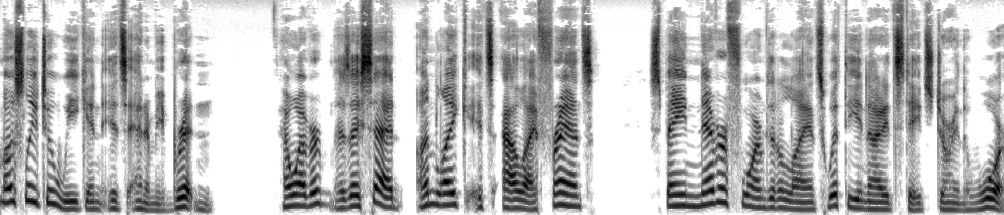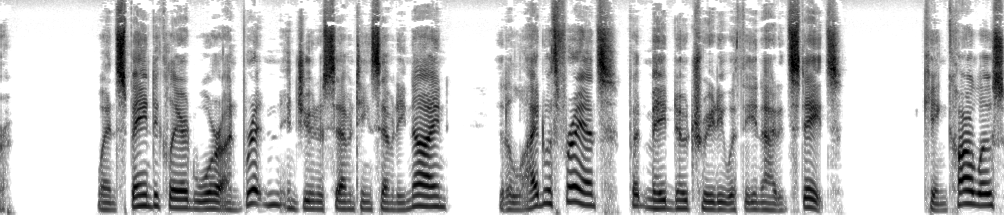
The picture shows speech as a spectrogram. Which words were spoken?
mostly to weaken its enemy Britain. However, as I said, unlike its ally France, Spain never formed an alliance with the United States during the war. When Spain declared war on Britain in June of 1779, it allied with France but made no treaty with the United States. King Carlos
